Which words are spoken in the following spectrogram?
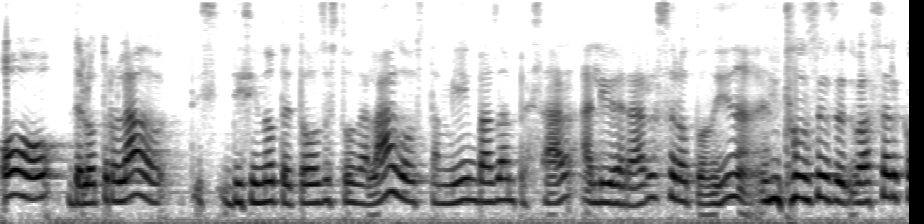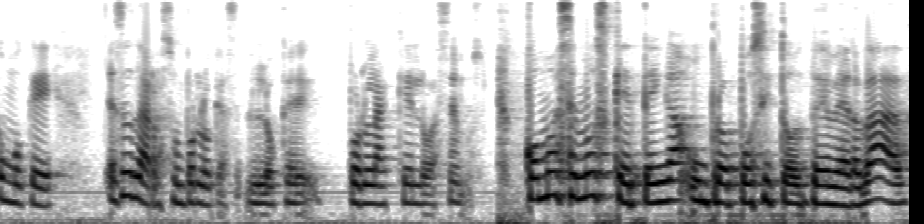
O del otro lado, diciéndote todos estos halagos, también vas a empezar a liberar serotonina. Entonces va a ser como que esa es la razón por, lo por la que lo hacemos. ¿Cómo hacemos que tenga un propósito de verdad?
